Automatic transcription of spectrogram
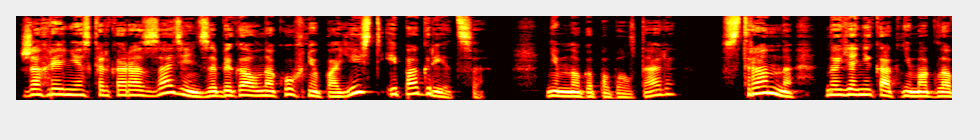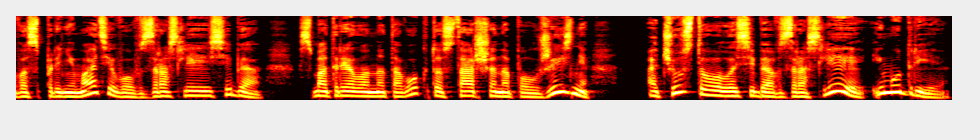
Жахрей несколько раз за день забегал на кухню поесть и погреться. Немного поболтали. Странно, но я никак не могла воспринимать его взрослее себя, смотрела на того, кто старше на полжизни, а чувствовала себя взрослее и мудрее.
